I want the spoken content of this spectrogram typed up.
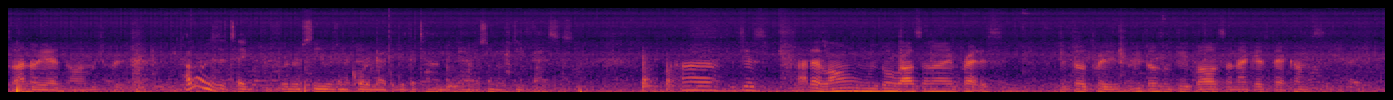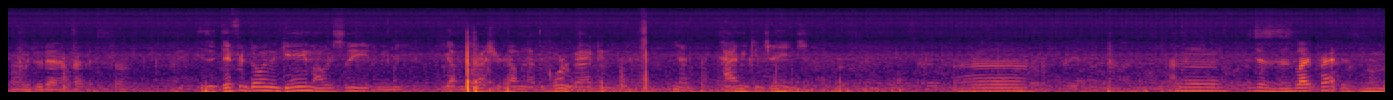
So I know he has the arm. He's pretty good. How long does it take for the receivers and the quarterback to get the timing down to some of those deep passes? Uh, just not that long. We go routes on uh, in practice. We throw pretty. We throw some deep balls, and I guess that comes when we do that in practice. So. Is it different though in the game? Obviously, I mean, you got pressure coming at the quarterback, and you know timing can change. Uh, I mean, it's just just like practice. I mean,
